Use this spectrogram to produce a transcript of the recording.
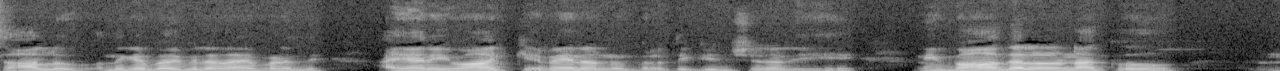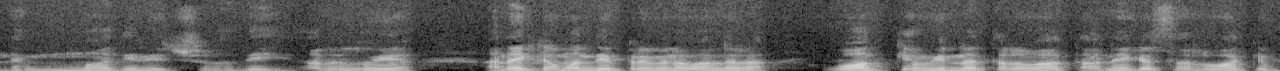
సార్లు అందుకే బైబిల్ రాయబడింది అయ్యా నీ వాక్యమే నన్ను బ్రతికించినది నీ బాధలను నాకు నెమ్మదినిచ్చున్నది అలలుయ అనేక మంది ప్రేమైన వాళ్ళరా వాక్యం విన్న తర్వాత అనేక సార్లు వాక్యం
